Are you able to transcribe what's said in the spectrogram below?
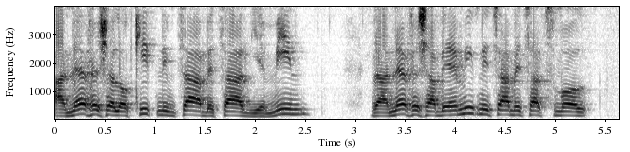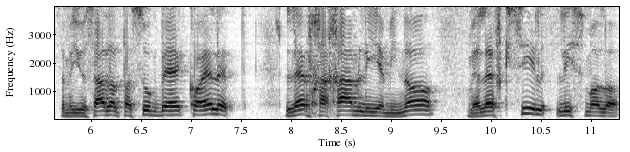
הנפש אלוקית נמצא בצד ימין, והנפש הבהמית נמצא בצד שמאל. זה מיוסד על פסוק בקהלת. לב חכם לימינו ולב כסיל לשמאלו.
